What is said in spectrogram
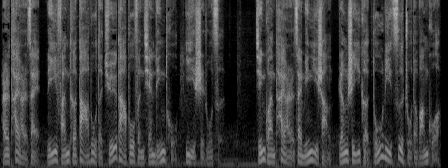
而泰尔在黎凡特大陆的绝大部分前领土亦是如此。尽管泰尔在名义上仍是一个独立自主的王国，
